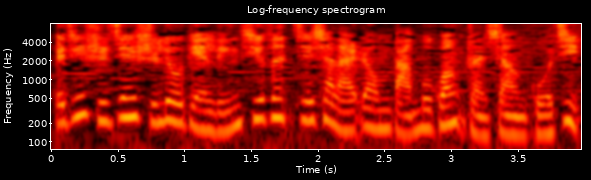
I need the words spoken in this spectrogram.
北京时间十六点零七分，接下来让我们把目光转向国际。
